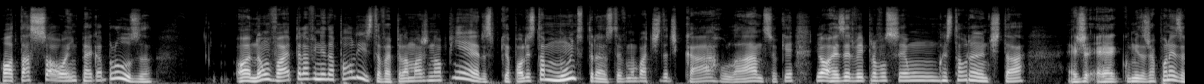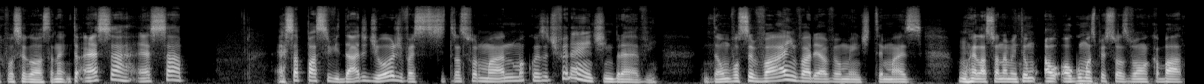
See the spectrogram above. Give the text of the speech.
Ó, tá sol, hein? Pega a blusa. Ó, não vai pela Avenida Paulista, vai pela Marginal Pinheiros, porque a Paulista tá muito trânsito, teve uma batida de carro lá, não sei o quê. E ó, reservei pra você um restaurante, tá? É, é comida japonesa que você gosta, né? Então essa essa essa passividade de hoje vai se transformar numa coisa diferente em breve. Então você vai invariavelmente ter mais um relacionamento. Um, al- algumas pessoas vão acabar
